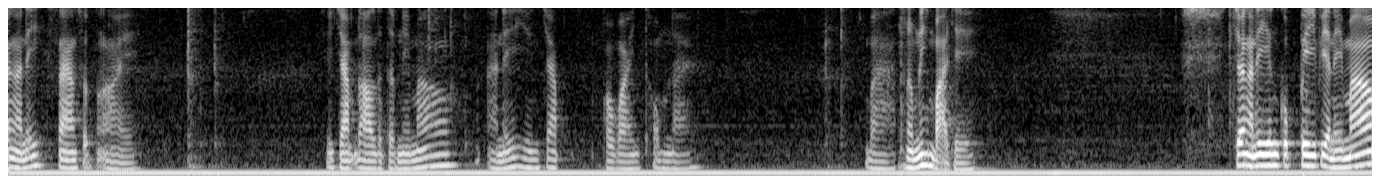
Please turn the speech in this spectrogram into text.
ចឹងអានេះ30ទាំងអស់ហើយយើងចាប់ដល់ទៅទៅនេះមកអានេះយើងចាប់ប្រវែងធំដែរបាទធ្នឹមនេះមិនបាច់ទេចឹងអានេះយើង copy ពីអានេះមក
